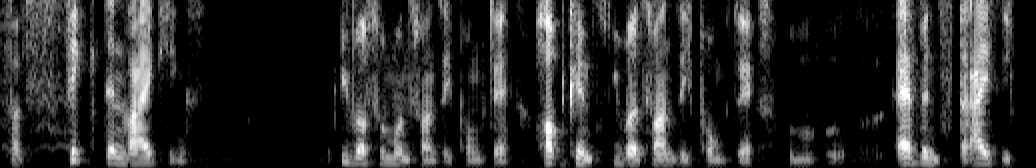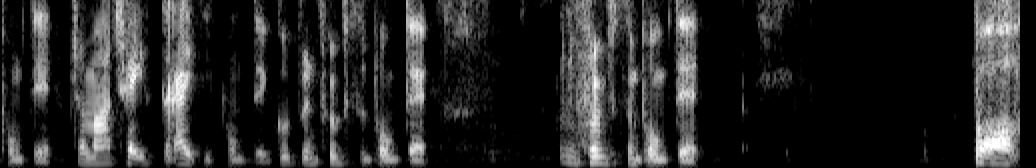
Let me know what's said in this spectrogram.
verfickten Vikings. Über 25 Punkte. Hopkins über 20 Punkte. Evans 30 Punkte. Jamar Chase 30 Punkte. Goodwin 15 Punkte. 15 Punkte. Boah.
